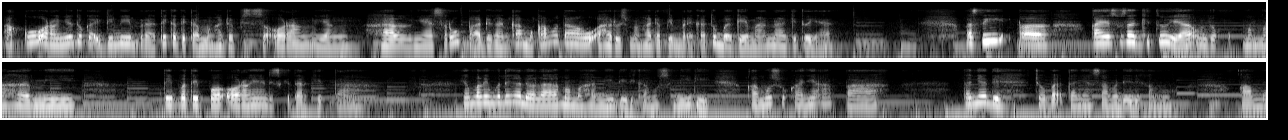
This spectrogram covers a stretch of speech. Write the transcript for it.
aku orangnya tuh kayak gini. Berarti ketika menghadapi seseorang yang halnya serupa dengan kamu kamu tahu harus menghadapi mereka tuh bagaimana gitu ya. Pasti uh, kayak susah gitu ya untuk memahami tipe-tipe orang yang di sekitar kita yang paling penting adalah memahami diri kamu sendiri. Kamu sukanya apa? Tanya deh, coba tanya sama diri kamu. Kamu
